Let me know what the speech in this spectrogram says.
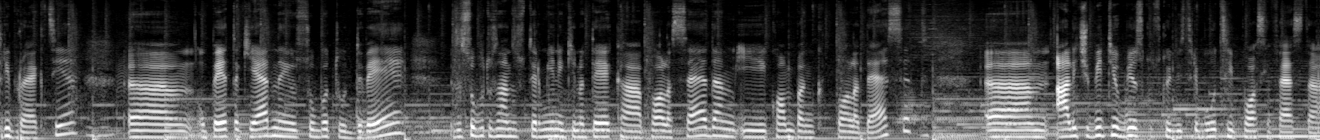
tri projekcije. E, u petak jedna i u subotu dve. Za subotu znam da su termini kinoteka pola sedam i Kombank pola deset. Ali će biti u bioskopskoj distribuciji posle festa,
